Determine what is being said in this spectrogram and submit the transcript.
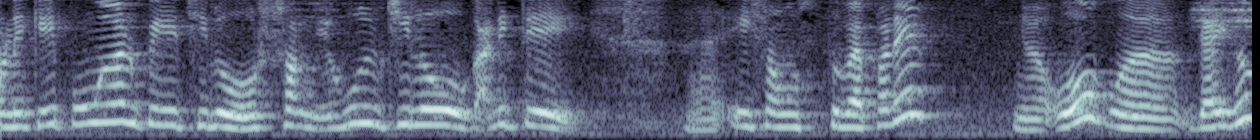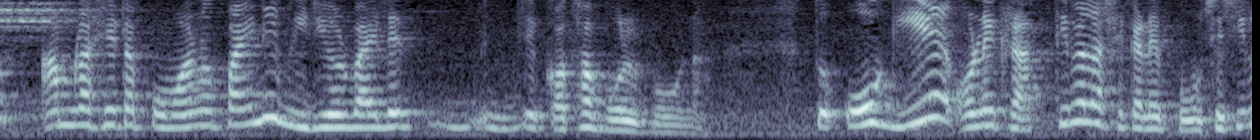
অনেকেই প্রমাণ পেয়েছিল, ওর সঙ্গে হুল ছিল গাড়িতে। এই সমস্ত ব্যাপারে ও যাই হোক, আমরা সেটা প্রমাণও পাইনি, ভিডিওর বাইরে যে কথা বলব না। তো ও গিয়ে অনেক রাত্রিবেলা সেখানে পৌঁছেছিল,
